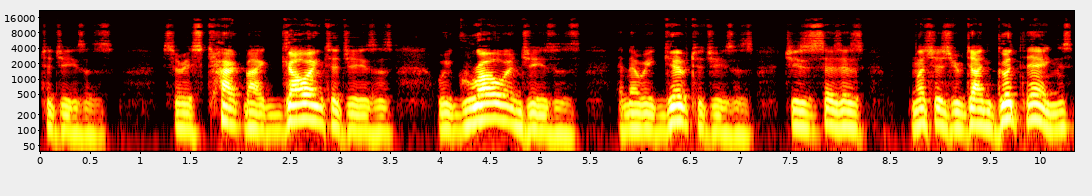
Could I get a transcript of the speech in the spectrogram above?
to Jesus. So we start by going to Jesus, we grow in Jesus, and then we give to Jesus. Jesus says, much as you've done good things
